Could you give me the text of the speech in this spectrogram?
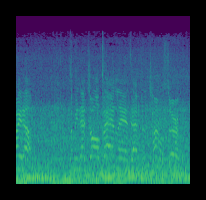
Right up. I mean, that's all Badlands after the tunnel, sir.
